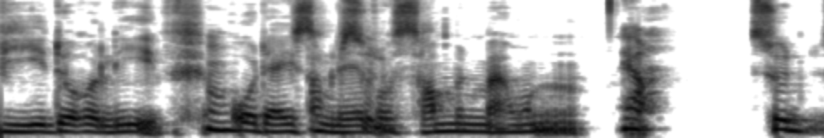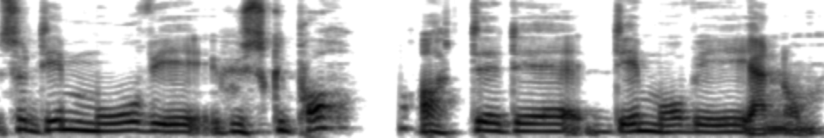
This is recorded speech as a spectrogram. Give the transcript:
videre liv, Mm, og de som absolutt. lever sammen med hunden. Ja. Så, så det må vi huske på, at det, det må vi gjennom.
